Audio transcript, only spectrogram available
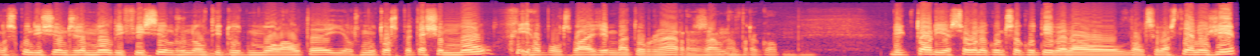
Les condicions eren molt difícils, una altitud molt alta i els motors pateixen molt i el Volkswagen va tornar a resar un altre cop. Victòria segona consecutiva del, del Sebastián Ogier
